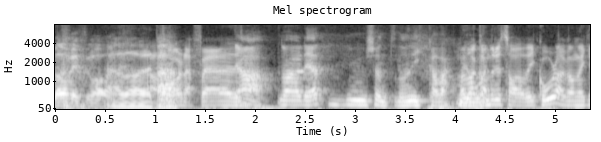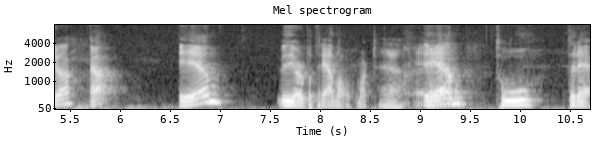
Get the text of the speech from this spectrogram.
da vet vi hva det er. da Ja, det var derfor jeg Ja, det var det jeg skjønte når hun ikke har vært med Men da kan dere ta det i kor, da? Kan dere ikke det? Ja. Én Vi gjør det på tre, da, åpenbart. Ja. Én, to, tre.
